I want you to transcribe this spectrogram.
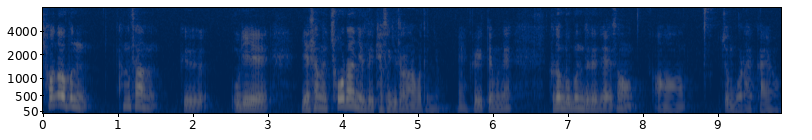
현업은 항상 그 우리의 예상을 초월하는 일들이 계속 일어나거든요. 네, 그렇기 때문에 그런 부분들에 대해서 어, 좀 뭐랄까요.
